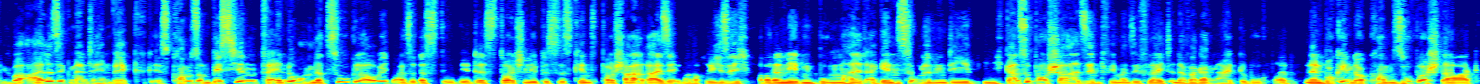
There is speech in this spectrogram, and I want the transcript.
über alle Segmente hinweg. Es kommen so ein bisschen Veränderungen dazu, glaube ich. Also das, das deutschen liebstes Kind Pauschalreise immer noch riesig, aber daneben boomen halt Ergänzungen, die, die nicht ganz so pauschal sind, wie man sie vielleicht in der Vergangenheit gebucht hat. Nennen Booking.com super stark,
